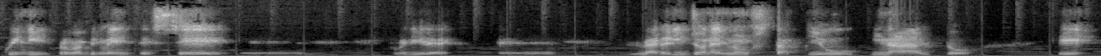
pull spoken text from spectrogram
Quindi probabilmente se eh, come dire, eh, la religione non sta più in alto e,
